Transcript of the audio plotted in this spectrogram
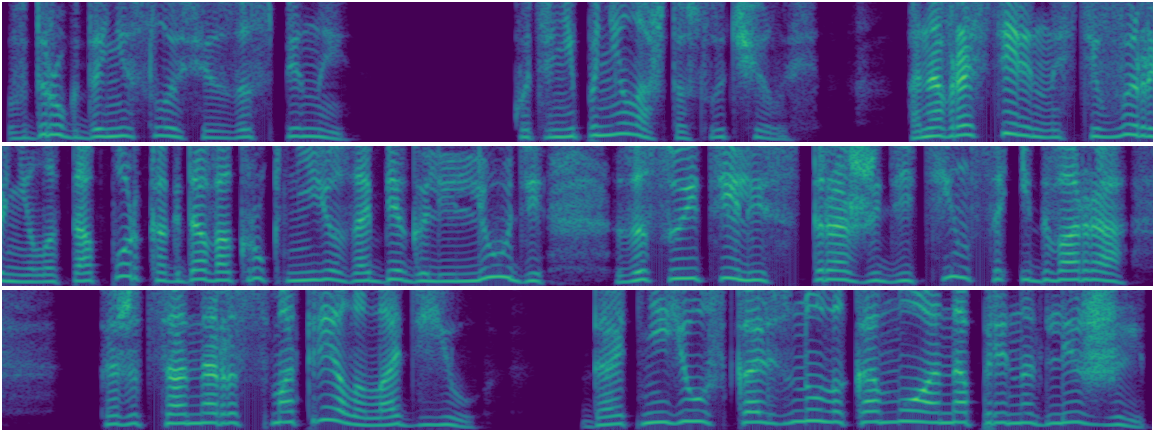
Вдруг донеслось из-за спины. Котя не поняла, что случилось. Она в растерянности выронила топор, когда вокруг нее забегали люди, засуетились стражи детинца и двора. Кажется, она рассмотрела ладью, да от нее ускользнуло, кому она принадлежит.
